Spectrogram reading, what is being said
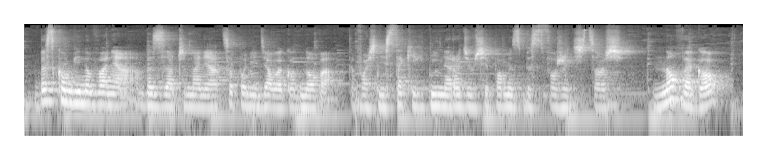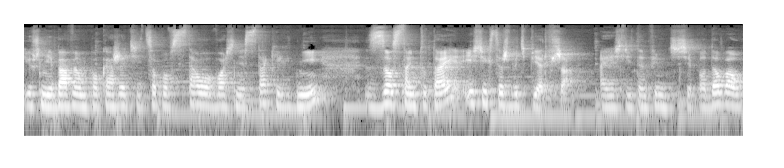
Bez kombinowania, bez zaczynania, co poniedziałek od nowa. To właśnie z takich dni narodził się pomysł, by stworzyć coś nowego. Już niebawem pokażę Ci, co powstało właśnie z takich dni. Zostań tutaj, jeśli chcesz być pierwsza. A jeśli ten film Ci się podobał,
